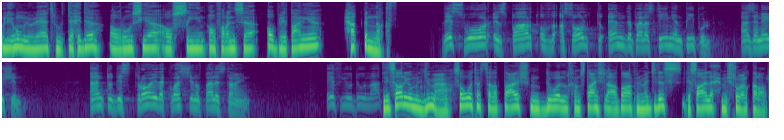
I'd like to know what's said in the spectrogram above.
واللي هم الولايات المتحدة أو روسيا أو الصين أو فرنسا أو بريطانيا حق النقض. This war is part of the assault to end the Palestinian people as a nation and to destroy the question of Palestine. If you do not اللي صار يوم الجمعة صوتت 13 من الدول ال 15 الأعضاء في المجلس لصالح مشروع القرار.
